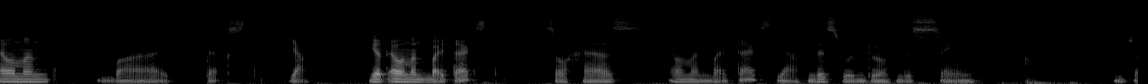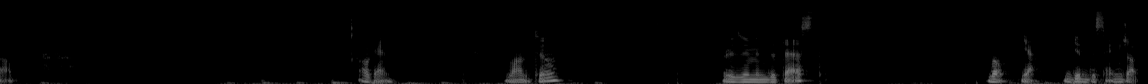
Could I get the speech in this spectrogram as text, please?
element by text. Yeah. Get element by text. So has element by text. Yeah this would do the same job. Okay. One two. Resuming the test. Well yeah did the same job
